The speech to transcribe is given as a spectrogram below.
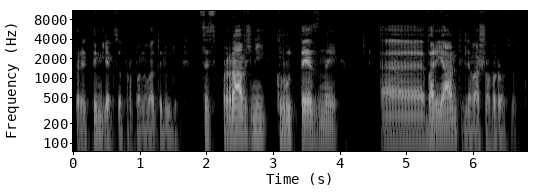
перед тим, як запропонувати людям. Це справжній крутезний е, варіант для вашого розвитку.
